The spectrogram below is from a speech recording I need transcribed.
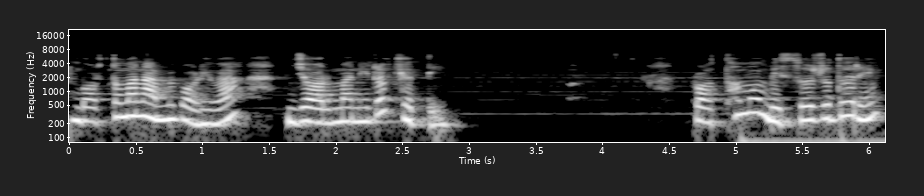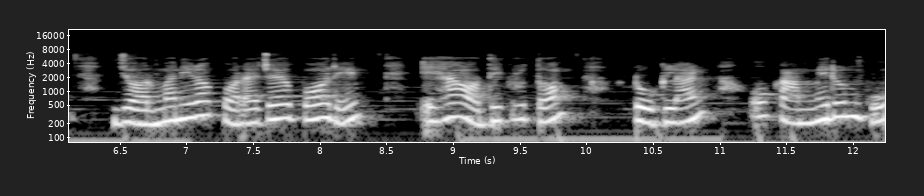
ବର୍ତ୍ତମାନ ଆମେ ପଢ଼ିବା ଜର୍ମାନୀର କ୍ଷତି। ପ୍ରଥମ ବିଶ୍ୱଯୁଦ୍ଧରେ ଜର୍ମାନୀର ପରାଜୟ ପରେ ଏହା ଅଧିକୃତ ଟୋଗଲାଣ୍ଡ ଓ କାମେରୁନକୁ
